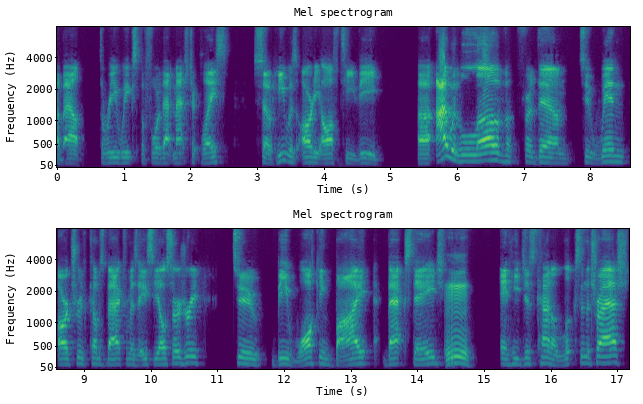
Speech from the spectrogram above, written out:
About three weeks before that match took place, so he was already off TV. Uh, I would love for them to, when R-Truth comes back from his ACL surgery, to be walking by backstage Mm. and he just kind of looks in the trash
